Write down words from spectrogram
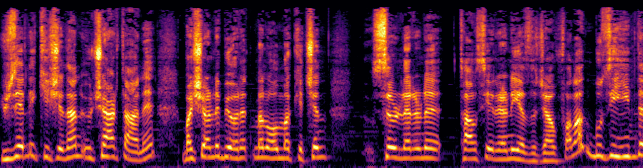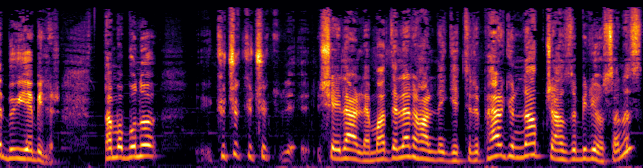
150 kişiden üçer tane başarılı bir öğretmen olmak için sırlarını, tavsiyelerini yazacağım falan. Bu zihinde büyüyebilir. Ama bunu küçük küçük şeylerle maddeler haline getirip her gün ne yapacağınızı biliyorsanız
